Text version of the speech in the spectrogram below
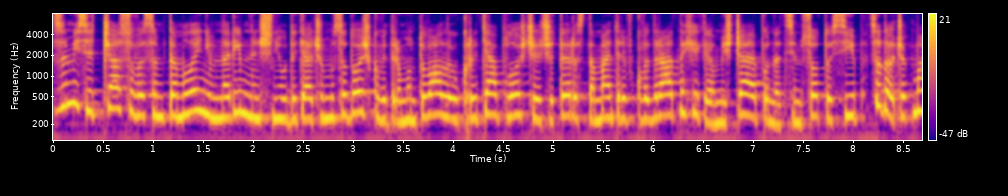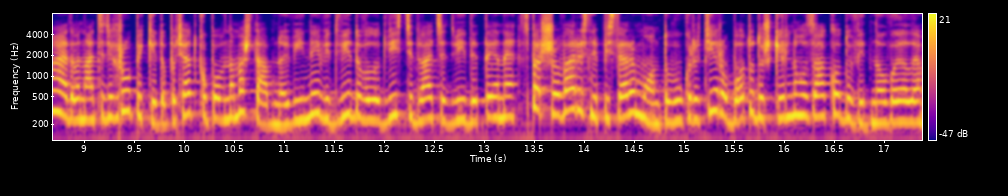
За місяць часу в СМТ Млинів на Рівненщині у дитячому садочку відремонтували укриття площею 400 метрів квадратних, яке вміщає понад 700 осіб. Садочок має 12 груп, які до початку повномасштабної війни відвідувало 222 дитини. З 1 вересня після ремонту в укритті роботу дошкільного закладу відновили.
